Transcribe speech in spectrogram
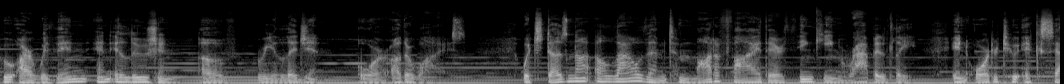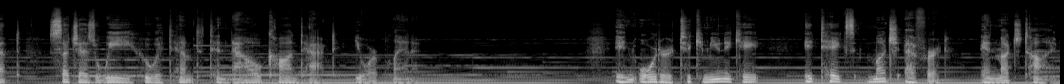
who are within an illusion of religion or otherwise, which does not allow them to modify their thinking rapidly in order to accept such as we who attempt to now contact your planet. In order to communicate, it takes much effort and much time.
